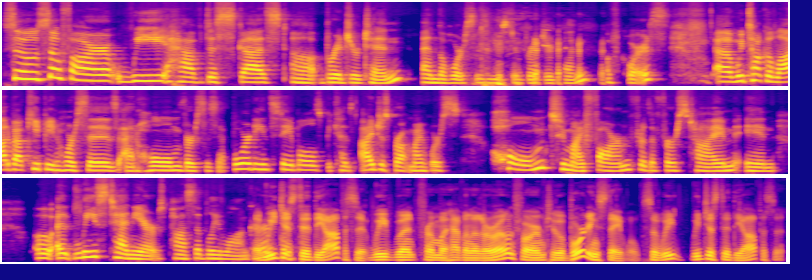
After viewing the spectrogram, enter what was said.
So, so far we have discussed uh, Bridgerton and the horses used in Bridgerton, of course. Uh, we talk a lot about keeping horses at home versus at boarding stables because I just brought my horse home to my farm for the first time in oh, at least 10 years, possibly longer. And we just did the opposite. We went from having it at our own farm to a boarding stable. So we we just did the opposite.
